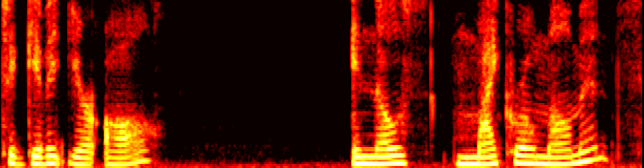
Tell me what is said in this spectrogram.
to give it your all, in those micro moments,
